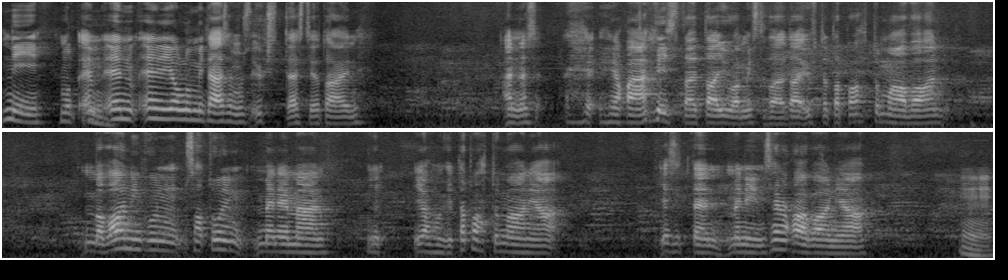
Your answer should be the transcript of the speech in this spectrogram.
niin mutta en, mm. en, ei ollut mitään semmoista yksittäistä jotain ns. he- heräämistä tai tajuamista tai jotain yhtä tapahtumaa, vaan mä vaan niin kun satuin menemään johonkin tapahtumaan ja, ja sitten menin seuraavaan ja, Mm.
